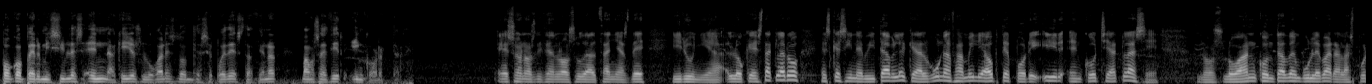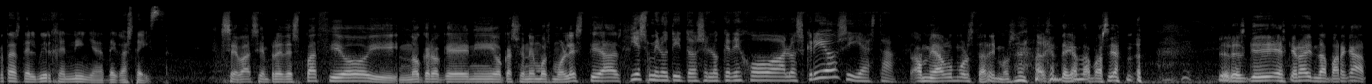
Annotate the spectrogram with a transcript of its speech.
poco permisibles en aquellos lugares donde se puede estacionar, vamos a decir, incorrectamente. Eso nos dicen los sudalzañas de Iruña. Lo que está claro es que es inevitable que alguna familia opte por ir en coche a clase. Nos lo han contado en Boulevard a las puertas del Virgen Niña de Gasteiz. Se va siempre despacio y no creo que ni ocasionemos molestias. Diez minutitos en lo que dejo a los críos y ya está. Hombre, algo molestaremos ¿eh? a la gente que anda paseando. Pero es que, es que no hay donde aparcar.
